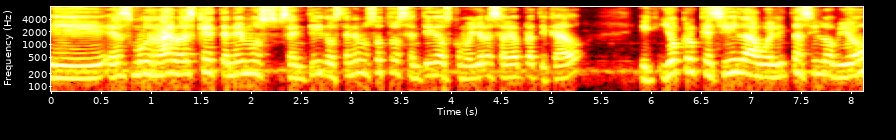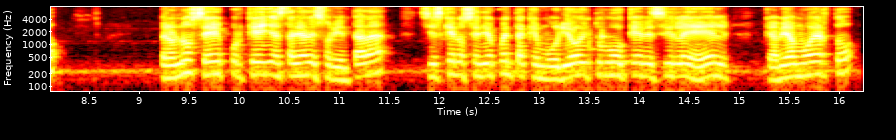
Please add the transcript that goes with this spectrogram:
y es muy raro, es que tenemos sentidos, tenemos otros sentidos, como yo les había platicado, y yo creo que sí, la abuelita sí lo vio, pero no sé por qué ella estaría desorientada, si es que no se dio cuenta que murió y tuvo que decirle él que había muerto,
